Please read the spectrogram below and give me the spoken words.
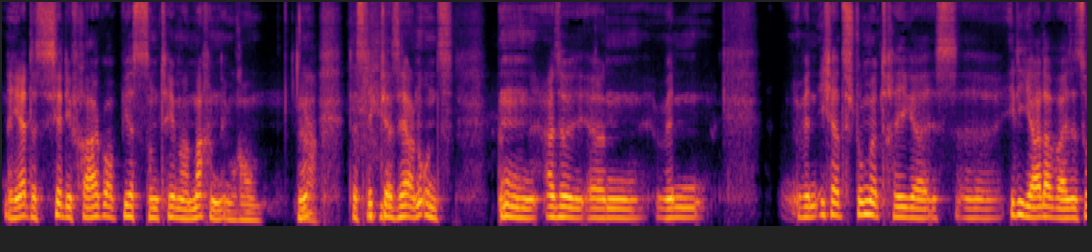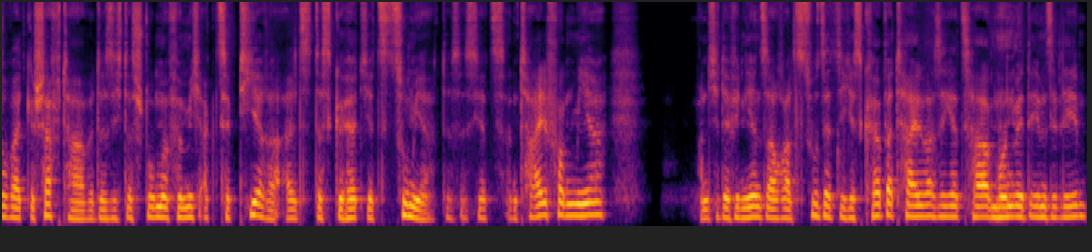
Naja, das ist ja die Frage, ob wir es zum Thema machen im Raum. Ne? Ja. Das liegt ja sehr an uns. Also ähm, wenn wenn ich als Stummerträger es äh, idealerweise so weit geschafft habe, dass ich das Stummer für mich akzeptiere, als das gehört jetzt zu mir. Das ist jetzt ein Teil von mir. Manche definieren es auch als zusätzliches Körperteil, was sie jetzt haben und mit dem sie leben.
